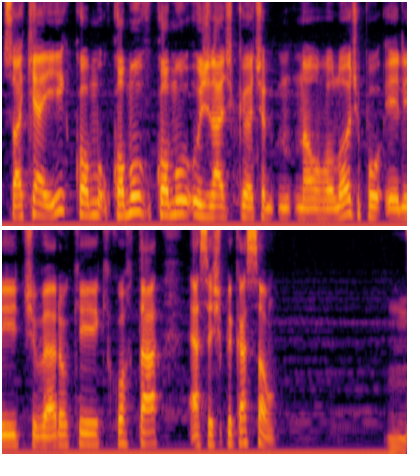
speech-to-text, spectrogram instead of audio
Só que aí, como, como, como o Snyder Cut não rolou, tipo, eles tiveram que, que cortar essa explicação. Uhum.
